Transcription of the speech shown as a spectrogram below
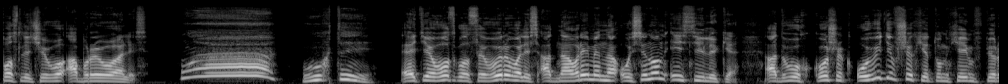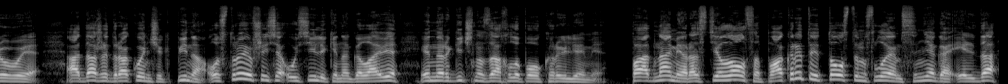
после чего обрывались. Ух ты! Эти возгласы вырвались одновременно у Синон и Силики, а двух кошек, увидевших Етунхейм впервые. А даже дракончик Пина, устроившийся у Силики на голове, энергично захлопал крыльями. Под нами расстилался покрытый толстым слоем снега и льда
